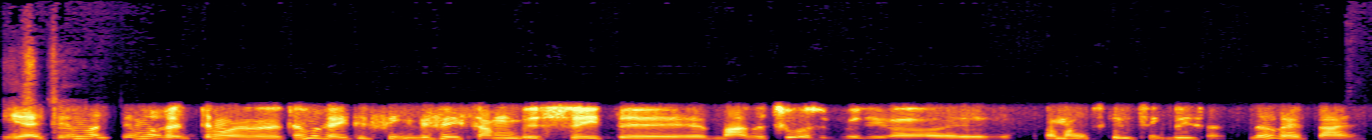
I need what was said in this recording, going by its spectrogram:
Ja, det var, det, var, det, var, det var rigtig fint. Vi fik sammen set øh, meget natur selvfølgelig, og, øh, og mange forskellige ting. Det var rigtig dejligt.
